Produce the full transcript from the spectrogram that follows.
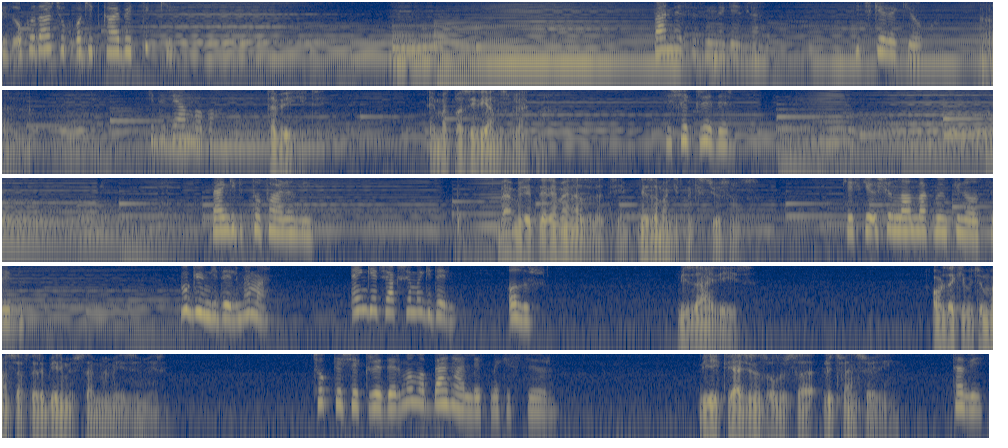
biz o kadar çok vakit kaybettik ki. Ben de sizinle geleceğim. Hiç gerek yok. Gideceğim baba. Tabii git. E, Matmazel'i yalnız bırakma. Teşekkür ederim. Ben gidip toparlanayım. Ben biletleri hemen hazırlatayım. Ne zaman gitmek istiyorsunuz? Keşke ışınlanmak mümkün olsaydı. Bugün gidelim hemen. En geç akşama gidelim. Olur. Biz aileyiz. Oradaki bütün masrafları benim üstlenmeme izin verin. Çok teşekkür ederim ama ben halletmek istiyorum. Bir ihtiyacınız olursa lütfen söyleyin. Tabii.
